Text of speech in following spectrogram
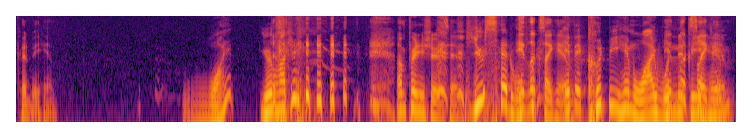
could be him. What? Your logic? I'm pretty sure it's him. you said it looks like him. If it could be him, why wouldn't it, looks be like him?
